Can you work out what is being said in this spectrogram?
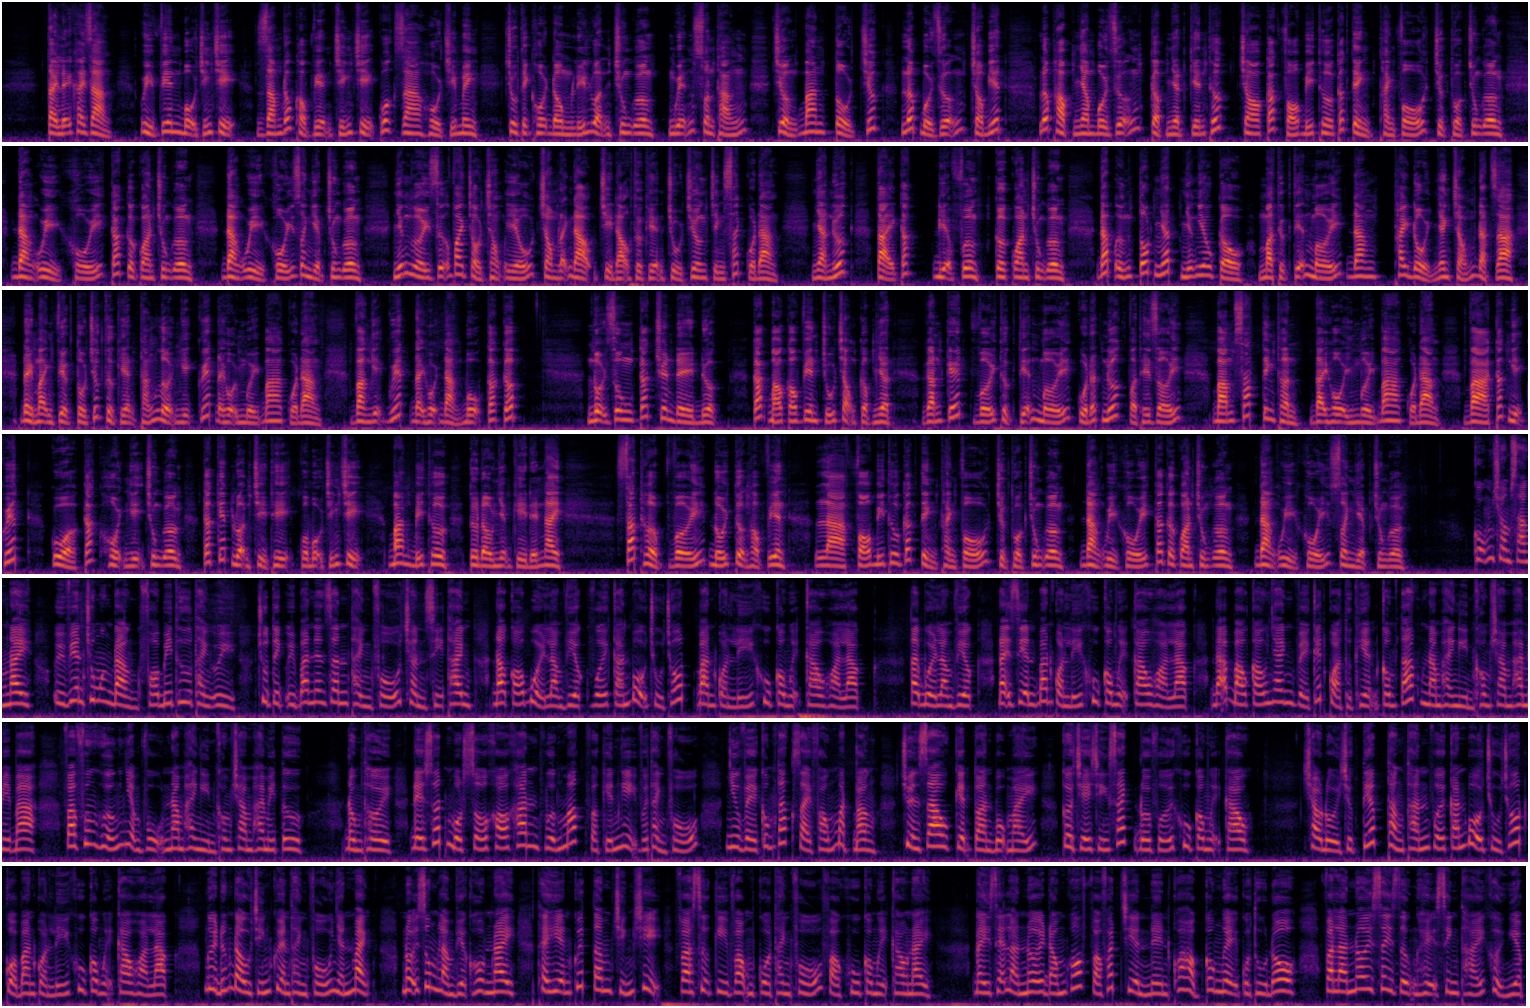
Tại lễ khai giảng, Ủy viên Bộ Chính trị, Giám đốc Học viện Chính trị Quốc gia Hồ Chí Minh, Chủ tịch Hội đồng Lý luận Trung ương Nguyễn Xuân Thắng, trưởng ban tổ chức lớp bồi dưỡng cho biết, lớp học nhằm bồi dưỡng cập nhật kiến thức cho các phó bí thư các tỉnh, thành phố trực thuộc Trung ương, Đảng ủy khối các cơ quan Trung ương, Đảng ủy khối doanh nghiệp Trung ương, những người giữ vai trò trọng yếu trong lãnh đạo chỉ đạo thực hiện chủ trương chính sách của Đảng, nhà nước tại các địa phương, cơ quan trung ương đáp ứng tốt nhất những yêu cầu mà thực tiễn mới đang thay đổi nhanh chóng đặt ra, đẩy mạnh việc tổ chức thực hiện thắng lợi nghị quyết Đại hội 13 của Đảng và nghị quyết Đại hội Đảng bộ các cấp. Nội dung các chuyên đề được các báo cáo viên chú trọng cập nhật, gắn kết với thực tiễn mới của đất nước và thế giới, bám sát tinh thần Đại hội 13 của Đảng và các nghị quyết của các hội nghị trung ương, các kết luận chỉ thị của Bộ Chính trị, Ban Bí thư từ đầu nhiệm kỳ đến nay, sát hợp với đối tượng học viên là phó bí thư các tỉnh, thành phố trực thuộc Trung ương, Đảng ủy khối các cơ quan Trung ương, Đảng ủy khối doanh nghiệp Trung ương. Cũng trong sáng nay, Ủy viên Trung ương Đảng, Phó Bí thư Thành ủy, Chủ tịch Ủy ban nhân dân thành phố Trần Sĩ Thanh đã có buổi làm việc với cán bộ chủ chốt Ban quản lý khu công nghệ cao Hòa Lạc. Tại buổi làm việc, đại diện Ban quản lý khu công nghệ cao Hòa Lạc đã báo cáo nhanh về kết quả thực hiện công tác năm 2023 và phương hướng nhiệm vụ năm 2024 đồng thời đề xuất một số khó khăn vướng mắc và kiến nghị với thành phố như về công tác giải phóng mặt bằng, chuyển giao kiện toàn bộ máy, cơ chế chính sách đối với khu công nghệ cao. Trao đổi trực tiếp thẳng thắn với cán bộ chủ chốt của Ban Quản lý Khu Công nghệ cao Hòa Lạc, người đứng đầu chính quyền thành phố nhấn mạnh, nội dung làm việc hôm nay thể hiện quyết tâm chính trị và sự kỳ vọng của thành phố vào khu công nghệ cao này. Đây sẽ là nơi đóng góp vào phát triển nền khoa học công nghệ của thủ đô và là nơi xây dựng hệ sinh thái khởi nghiệp.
